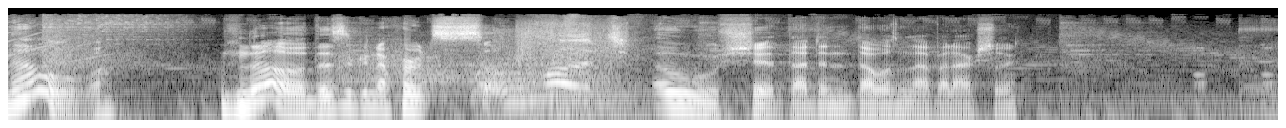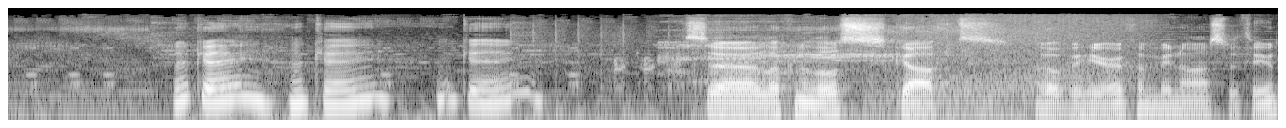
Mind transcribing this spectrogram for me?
No! No, this is gonna hurt so much! Oh shit, that didn't that wasn't that bad actually. Okay, okay, okay. So looking a little scuffed over here if I'm being honest with you.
